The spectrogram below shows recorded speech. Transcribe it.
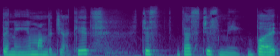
the name on the jackets. Just, that's just me. But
